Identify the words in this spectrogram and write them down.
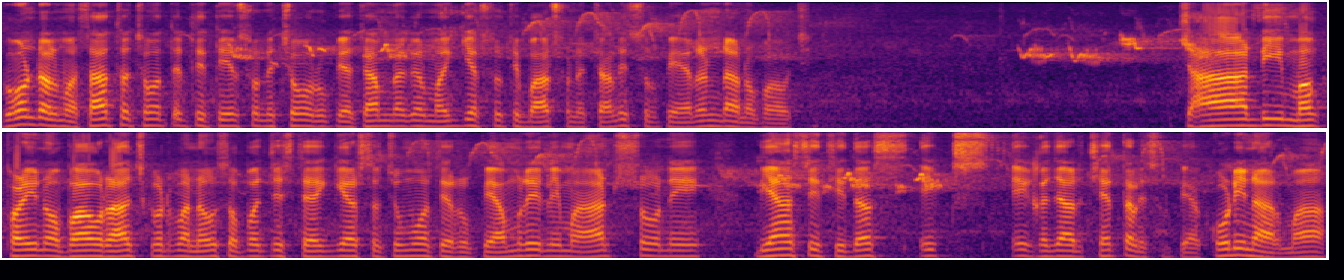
ગોંડલમાં સાતસો છોતેરથી તેરસો ને છ રૂપિયા, જામનગરમાં અગિયારસોથી બારસો ને ચાલીસ રૂપિયા એરંડાનો ભાવ છે. જાડી મગફળીનો ભાવ રાજકોટમાં નવસો પચીસથી અગિયારસો ચુમ્મોતેર રૂપિયા, અમરેલીમાં આઠસો ને બ્યાસીથી દસ એક એક હજાર છેતાલીસ રૂપિયા, કોડીનારમાં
